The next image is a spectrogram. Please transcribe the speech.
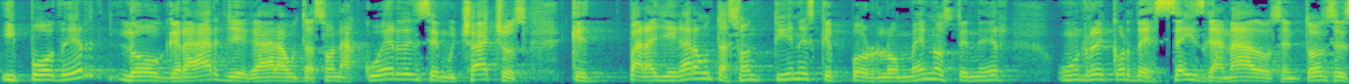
y poder lograr llegar a un tazón. Acuérdense, muchachos, que para llegar a un tazón tienes que por lo menos tener un récord de seis ganados. Entonces,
